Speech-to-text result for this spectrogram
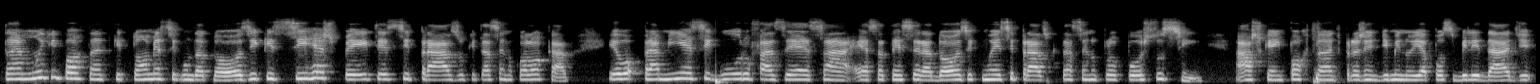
Então, é muito importante que tome a segunda dose e que se respeite esse prazo que está sendo colocado. Para mim, é seguro fazer essa, essa terceira dose com esse prazo que está sendo proposto, sim. Acho que é importante para a gente diminuir a possibilidade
